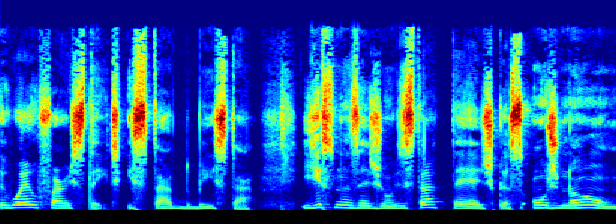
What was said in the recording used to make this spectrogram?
welfare state, estado do bem-estar. E isso nas regiões estratégicas, onde não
